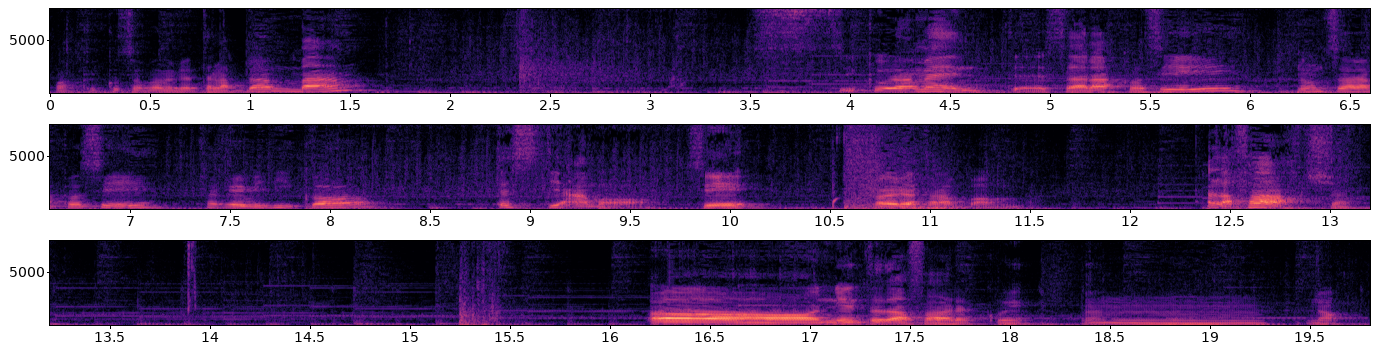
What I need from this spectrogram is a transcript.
qualche cosa collegata alla bomba. Sicuramente sarà così. Non sarà così? Cioè che vi dico? Testiamo. Sì, collegata alla bomba. Alla faccia. Oh, niente da fare qui. Mm, no.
